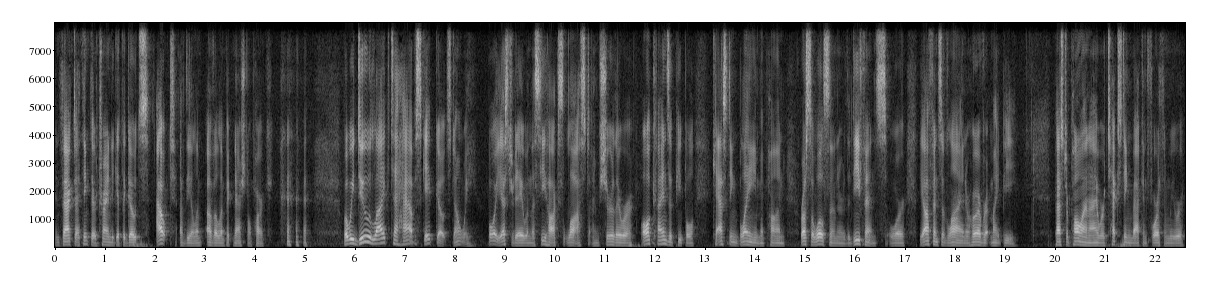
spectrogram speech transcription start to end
In fact, I think they're trying to get the goats out of the Olymp- of Olympic National Park. but we do like to have scapegoats, don't we? Boy, yesterday when the Seahawks lost, I'm sure there were all kinds of people casting blame upon Russell Wilson or the defense or the offensive line or whoever it might be. Pastor Paula and I were texting back and forth and we were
